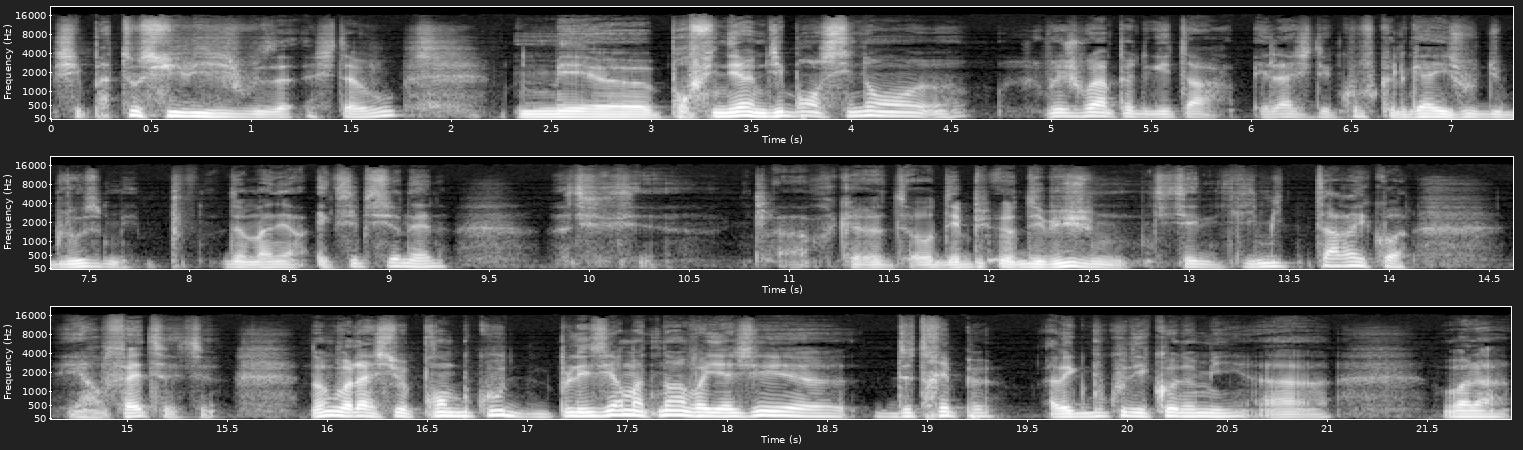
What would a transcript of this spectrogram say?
J'ai pas tout suivi, je, je t'avoue. Mais pour finir, il me dit bon, sinon, je vais jouer un peu de guitare. Et là, je découvre que le gars, il joue du blues, mais de manière exceptionnelle. au début, au début, je me disais limite taré, quoi. Et en fait, donc voilà, je prends beaucoup de plaisir maintenant à voyager euh, de très peu, avec beaucoup d'économie. Voilà.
